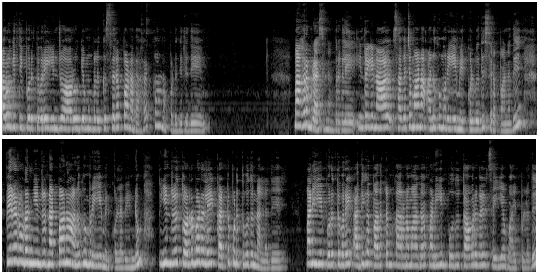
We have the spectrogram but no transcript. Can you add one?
ஆரோக்கியத்தை பொறுத்தவரை இன்று ஆரோக்கியம் உங்களுக்கு சிறப்பானதாக காணப்படுகிறது. மகரம் ராசி நண்பர்களே இன்றைய நாள் சகஜமான அணுகுமுறையை மேற்கொள்வது சிறப்பானது. பிறருடன் இன்று நட்பான அணுகுமுறையை மேற்கொள்ள வேண்டும். இன்று தொடர்பாடலை கட்டுப்படுத்துவது நல்லது. பணியை பொறுத்தவரை அதிக பதட்டம் காரணமாக பணியின் போது தவறுகள் செய்ய வாய்ப்புள்ளது.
